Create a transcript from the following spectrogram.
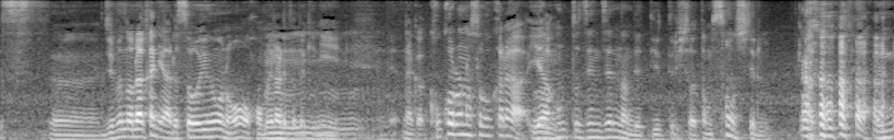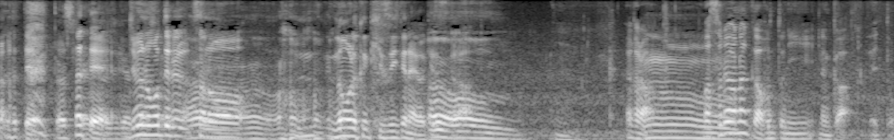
すうん自分の中にあるそういうものを褒められた時に、なんか心の底から「いや、うん。本当全然なんで」って言ってる人は多分損してる。だってだって自分の持ってるそのうん。能力に気づいてないわけですから、だから、うん。まあ、それはなんか本当になんか、えっと、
